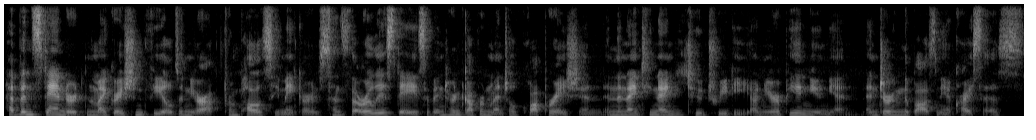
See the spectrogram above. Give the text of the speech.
have been standard in the migration field in Europe from policymakers since the earliest days of intergovernmental cooperation in the 1992 Treaty on European Union and during the Bosnia crisis.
